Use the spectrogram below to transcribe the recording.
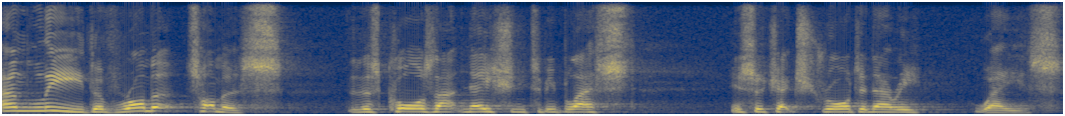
and lead of Robert Thomas that has caused that nation to be blessed in such extraordinary ways.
